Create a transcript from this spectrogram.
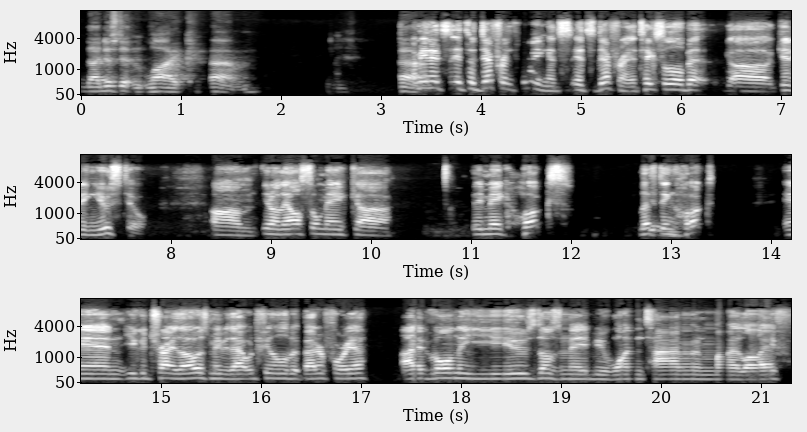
That I just didn't like. Um, uh, I mean, it's it's a different thing. It's it's different. It takes a little bit uh, getting used to. Um, you know, they also make uh, they make hooks, lifting yeah. hooks and you could try those. Maybe that would feel a little bit better for you. I've only used those maybe one time in my life.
